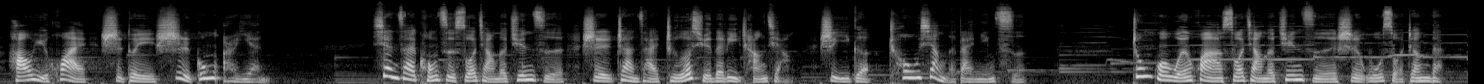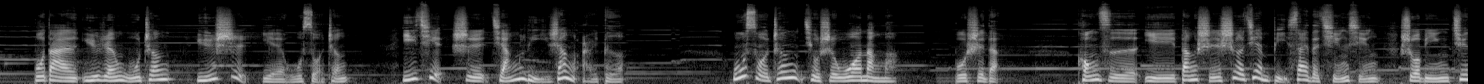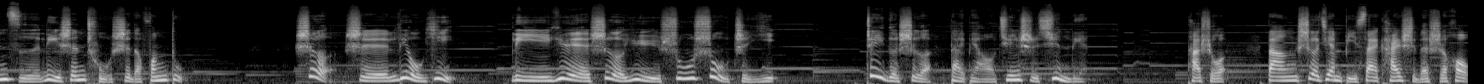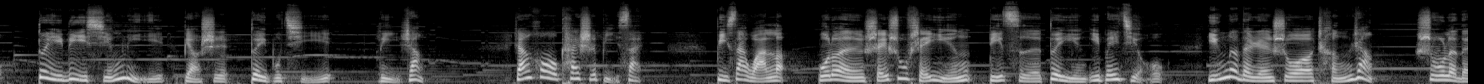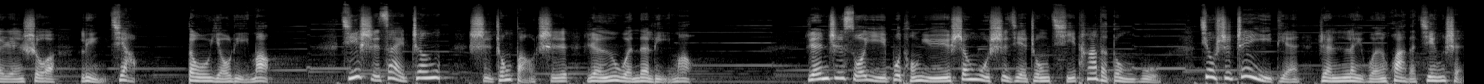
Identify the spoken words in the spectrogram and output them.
好与坏是对事公而言。现在孔子所讲的君子，是站在哲学的立场讲，是一个抽象的代名词。中国文化所讲的君子是无所争的。不但与人无争，于事也无所争，一切是讲礼让而得。无所争就是窝囊吗？不是的。孔子以当时射箭比赛的情形，说明君子立身处世的风度。射是六艺，礼乐射御书数之一。这个射代表军事训练。他说，当射箭比赛开始的时候。对立行礼，表示对不起，礼让，然后开始比赛。比赛完了，无论谁输谁赢，彼此对饮一杯酒。赢了的人说承让，输了的人说领教，都有礼貌。即使在争，始终保持人文的礼貌。人之所以不同于生物世界中其他的动物，就是这一点人类文化的精神。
